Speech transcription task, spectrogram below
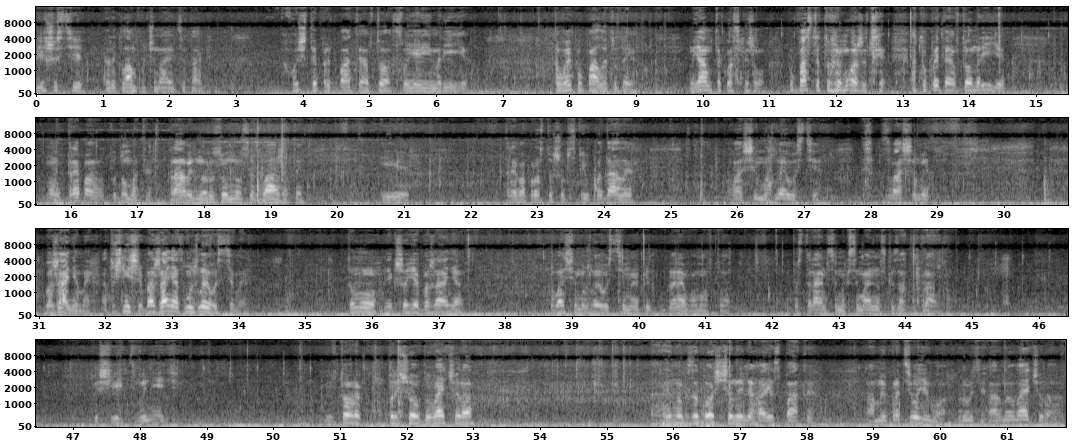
більшості реклам починається так. Хочете придбати авто своєї мрії, то ви попали туди. Ну я вам тако скажу. Попасти то ви можете, а купити авто мрії, ну, треба подумати, правильно, розумно все зважити. І треба просто, щоб співпадали ваші можливості з вашими бажаннями, а точніше бажання з можливостями. Тому, якщо є бажання, по ваші можливості ми підберемо вам авто і постараємося максимально сказати правду. Пишіть, дзвоніть. Вівторок прийшов до вечора. Ринок задощений лягає спати. А ми працюємо, друзі. Гарного вечора.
